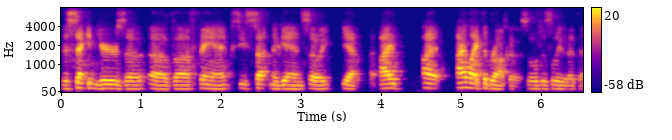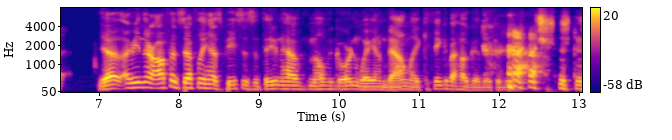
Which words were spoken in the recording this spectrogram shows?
the second years of, of uh, Fant, see Sutton again. So yeah, I, I, I like the Broncos. So we'll just leave it at that. Yeah, I mean their offense definitely has pieces that they didn't have Melvin Gordon weighing them down. Like think about how good they could be.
